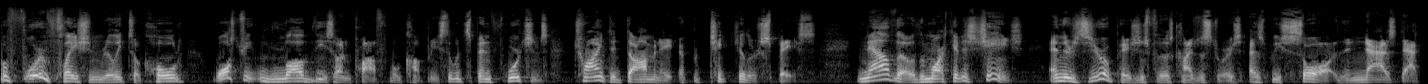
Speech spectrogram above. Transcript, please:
Before inflation really took hold, Wall Street loved these unprofitable companies that would spend fortunes trying to dominate a particular space. Now, though, the market has changed, and there's zero patience for those kinds of stories, as we saw in the NASDAQ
